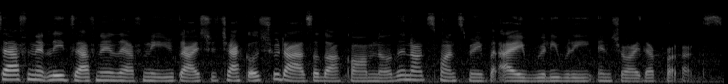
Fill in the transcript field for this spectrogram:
definitely, definitely, definitely, you guys should check out shoedazzle.com. No, they're not sponsoring me, but I really, really enjoy their products.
